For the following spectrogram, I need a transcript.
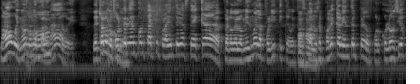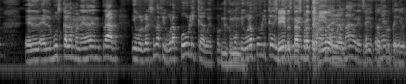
No, güey, no, no, no, No. para nada, güey. De hecho, a lo mejor tenían contacto por ahí en TV Azteca, pero de lo mismo de la política, güey. Entonces, Ajá. cuando se pone caliente el pedo por Colosio, él, él busca la manera de entrar y volverse una figura pública, güey. Porque como figura pública Sí, pues estás protegido, güey. madre, Sí, estás protegido.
